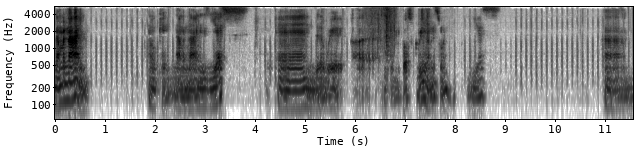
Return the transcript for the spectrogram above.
Number nine. Okay, number nine is yes and uh, we're uh, we both agree on this one. Yes. Um,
